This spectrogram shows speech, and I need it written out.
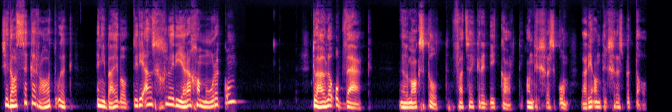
So daar's sulke raad ook in die Bybel. Toe die ouens glo die Here gaan môre kom, toe hou hulle op werk en hulle maak skuld, vat sy kredietkaart, die anti-kris kom, laat die anti-kris betaal.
